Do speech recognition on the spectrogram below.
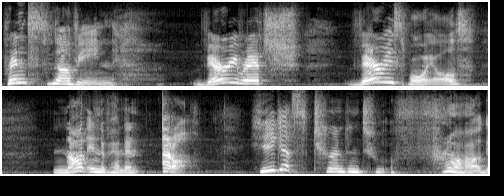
Prince Naveen, very rich, very spoiled, not independent at all he gets turned into a frog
